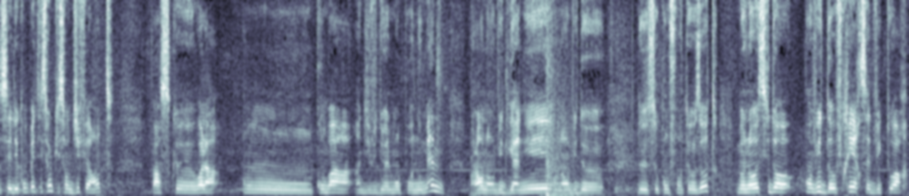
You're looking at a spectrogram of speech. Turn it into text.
c'est des compétitions qui sont différentes parce que voilà, on combat individuellement pour nous-mêmes. Voilà, on a envie de gagner, on a envie de, se confronter aux autres, mais on a aussi envie d'offrir cette victoire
